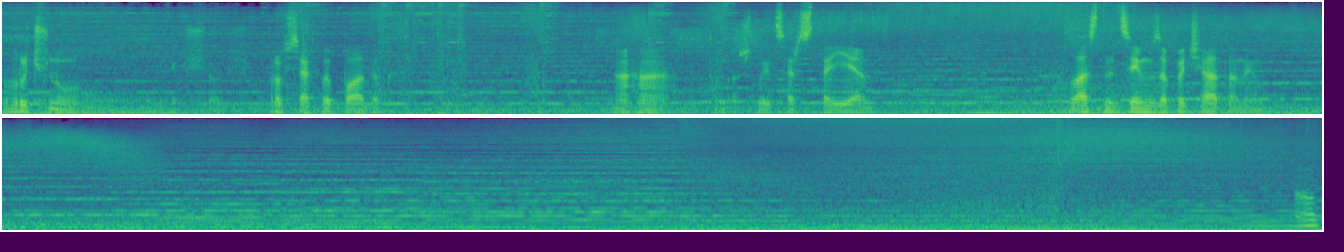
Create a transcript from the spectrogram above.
вручну. Якщо про всяк випадок. Ага, Тобто наш лицар стає власне цим запечатаним. Оп,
